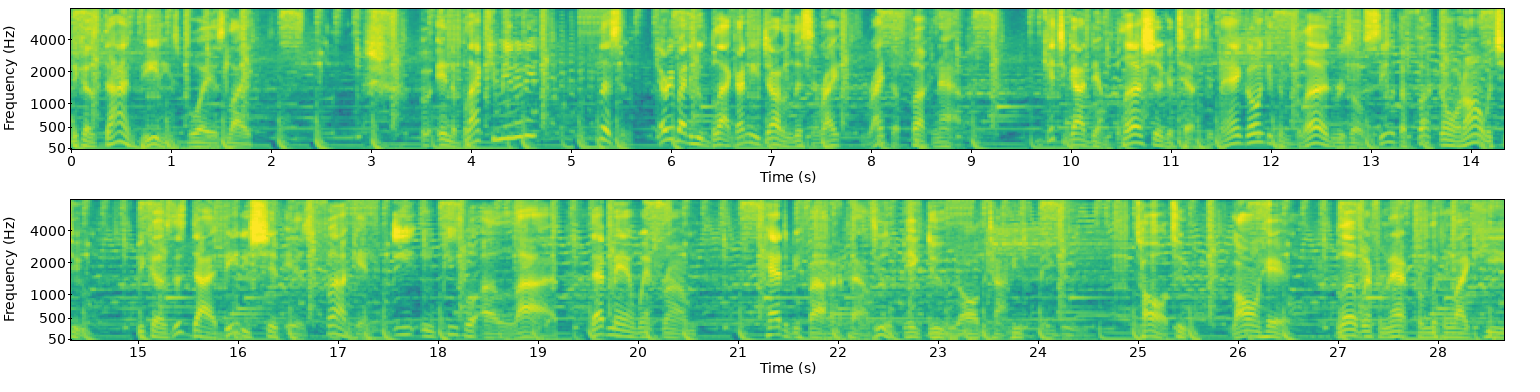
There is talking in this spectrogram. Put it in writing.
because diabetes, boy, is like in the black community. Listen, everybody who black, I need y'all to listen, right? Right the fuck now. Get your goddamn blood sugar tested, man. Go and get them blood results. See what the fuck going on with you. Because this diabetes shit is fucking eating people alive. That man went from had to be 500 pounds. He was a big dude all the time. He was a big dude, tall too, long hair. Blood went from that from looking like he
